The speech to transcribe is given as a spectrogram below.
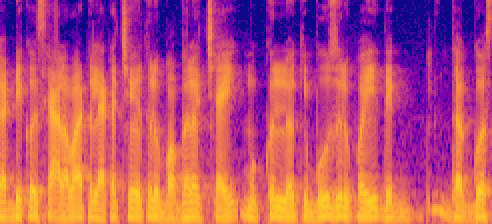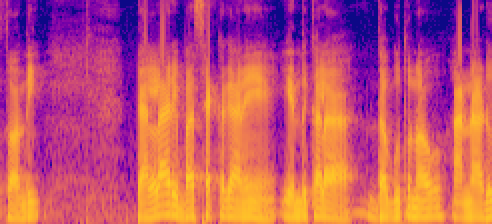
గడ్డి కోసే అలవాటు లేక చేతులు బొబ్బలొచ్చాయి. ముక్కుల్లోకి బూజులు పోయి దగ్ దగ్గొస్తోంది. తెల్లారి బస్ ఎక్కగానే ఎందుకలా దగ్గుతున్నావు? అన్నాడు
